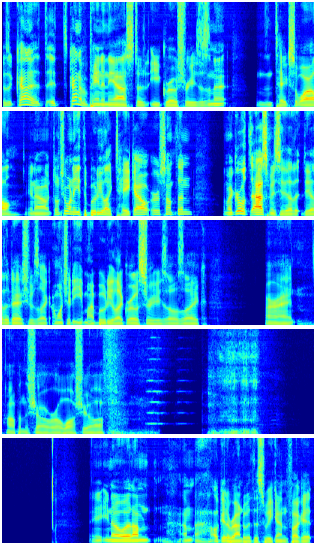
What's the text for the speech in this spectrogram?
Because it kind of, it's kind of a pain in the ass to eat groceries, isn't it? And it takes a while, you know. Don't you want to eat the booty like takeout or something? My girl asked me the other the other day. She was like, "I want you to eat my booty like groceries." I was like, "All right, hop in the shower. I'll wash you off." You know what? I'm I'm I'll get around to it this weekend. Fuck it.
